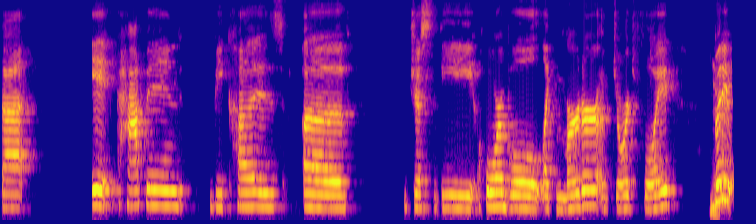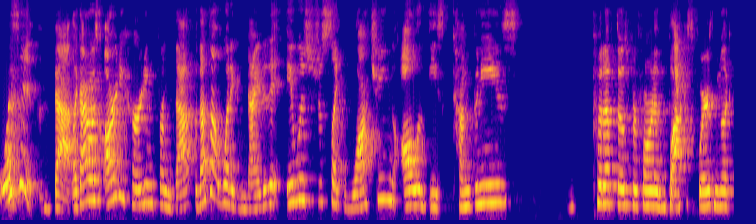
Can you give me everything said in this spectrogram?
that it happened because of just the horrible like murder of George Floyd. Yeah. But it wasn't that. Like I was already hurting from that, but that's not what ignited it. It was just like watching all of these companies put up those performative black squares and be like,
